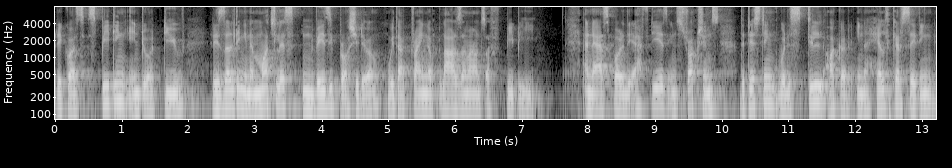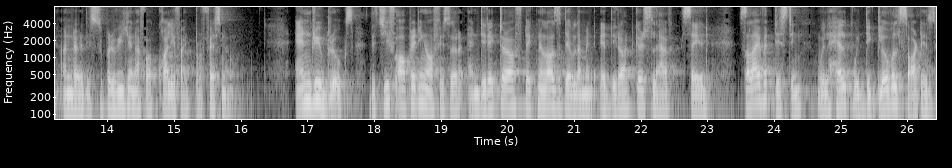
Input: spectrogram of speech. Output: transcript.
requires spitting into a tube, resulting in a much less invasive procedure without trying up large amounts of PPE. And as per the FDA's instructions, the testing would still occur in a healthcare setting under the supervision of a qualified professional. Andrew Brooks, the Chief Operating Officer and Director of Technology Development at the Rutgers Lab, said, Saliva testing will help with the global shortage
